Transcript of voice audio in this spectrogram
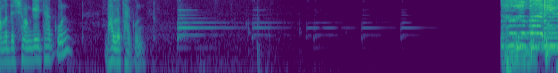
আমাদের সঙ্গেই থাকুন, ভালো থাকুন। বাড়ির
